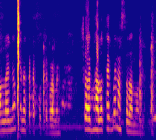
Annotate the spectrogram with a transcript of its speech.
অনলাইনেও কেনাকাটা করতে পারবেন। সবাই ভালো থাকবেন আসসালামু আলাইকুম।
